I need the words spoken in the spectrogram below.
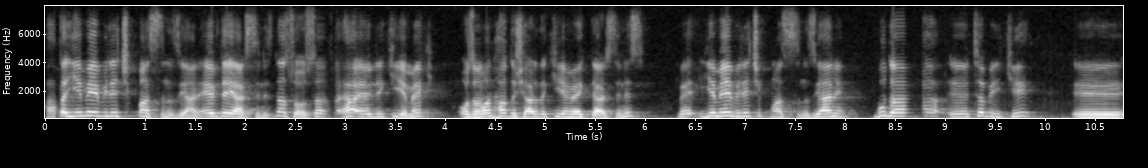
Hatta yemeğe bile çıkmazsınız yani. Evde yersiniz. Nasıl olsa ha evdeki yemek o zaman ha dışarıdaki yemek dersiniz. Ve yemeğe bile çıkmazsınız. Yani bu da e, tabii ki e,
